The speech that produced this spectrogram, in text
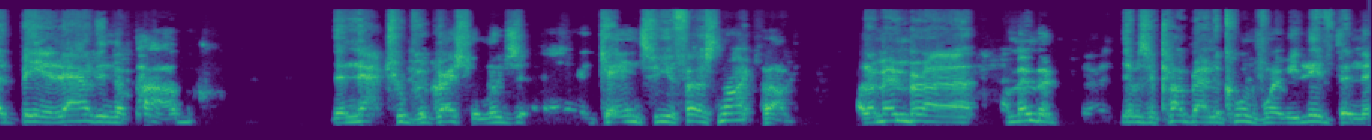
uh, being allowed in the pub, the natural progression was uh, getting to your first nightclub. And I remember, uh, I remember there was a club around the corner from where we lived, and uh,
